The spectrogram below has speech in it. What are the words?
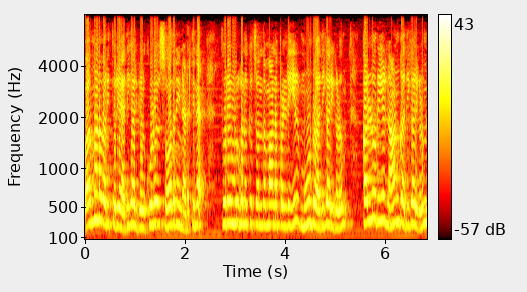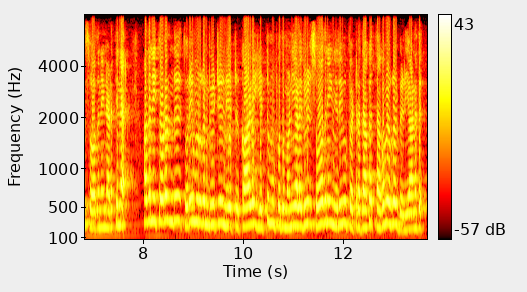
வருமான வரித்துறை அதிகாரிகள் குழு சோதனை நடத்தினர். துரைமுருகனுக்கு சொந்தமான பள்ளியில் மூன்று அதிகாரிகளும் கல்லூரியில் நான்கு அதிகாரிகளும் சோதனை நடத்தினர். அதனைத் தொடர்ந்து துரைமுருகன் வீட்டில் நேற்று காலை எட்டு முப்பது மணியளவில் சோதனை நிறைவு பெற்றதாக தகவல்கள் வெளியானது.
